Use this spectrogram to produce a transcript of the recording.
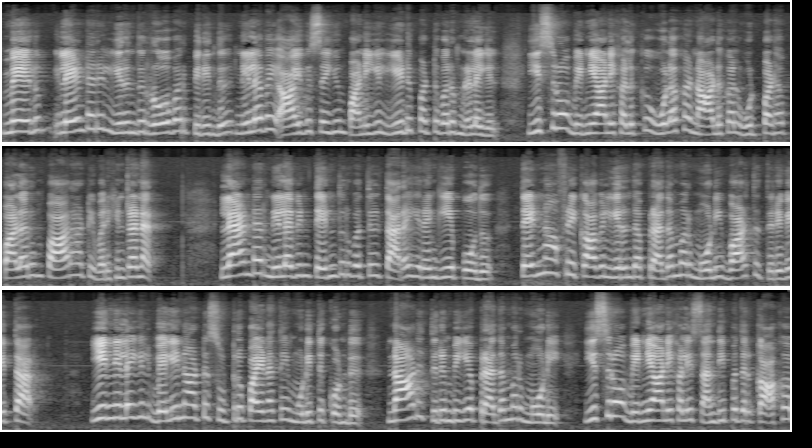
மேலும் லேண்டரில் இருந்து ரோவர் பிரிந்து நிலவை ஆய்வு செய்யும் பணியில் ஈடுபட்டு வரும் நிலையில் இஸ்ரோ விஞ்ஞானிகளுக்கு உலக நாடுகள் உட்பட பலரும் பாராட்டி வருகின்றனர். லேண்டர் நிலவின் தென்துருவத்தில் தரையிறங்கிய போது தென்னாப்பிரிக்காவில் இருந்த பிரதமர் மோடி வாழ்த்து தெரிவித்தார். இந்நிலையில் வெளிநாட்டு சுற்றுப்பயணத்தை முடித்துக்கொண்டு நாடு திரும்பிய பிரதமர் மோடி இஸ்ரோ விஞ்ஞானிகளை சந்திப்பதற்காக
